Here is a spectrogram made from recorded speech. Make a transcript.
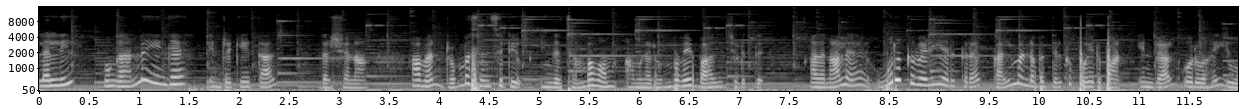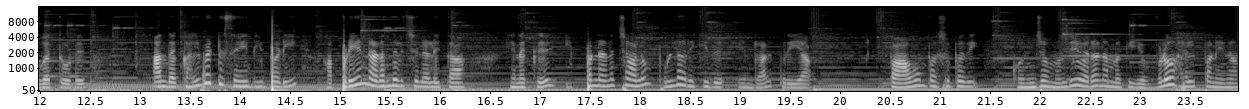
லல்லி உங்க அண்ணன் எங்க? என்று கேட்டாள் தர்ஷனா. அவன் ரொம்ப சென்சிட்டிவ் இந்த சம்பவம் அவனை ரொம்பவே பாதிச்செடுத்து. அதனால ஊருக்கு வெளியே இருக்கிற கல் மண்டபத்திற்கு போயிருப்பான் என்றால் ஒரு வகை யூகத்தோடு. அந்த கல்வெட்டு செய்திப்படி அப்படியே நடந்துடுச்சு லலிதா. எனக்கு இப்ப நினைச்சாலும் புல்லரிக்குது என்றாள் பிரியா. பாவம் பசுபதி கொஞ்சம் முந்தி வர நமக்கு எவ்வளோ ஹெல்ப் பண்ணினா.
